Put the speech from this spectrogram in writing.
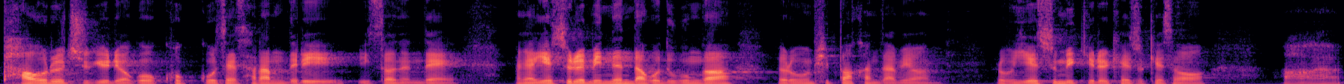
바울을 죽이려고 곳곳에 사람들이 있었는데 만약 예수를 믿는다고 누군가 여러분 핍박한다면 여러분 예수 믿기를 계속해서 아,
